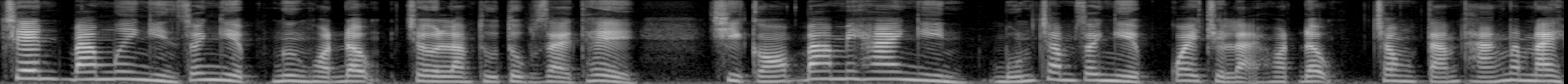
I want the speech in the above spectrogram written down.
trên 30.000 doanh nghiệp ngừng hoạt động chờ làm thủ tục giải thể, chỉ có 32.400 doanh nghiệp quay trở lại hoạt động trong 8 tháng năm nay.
